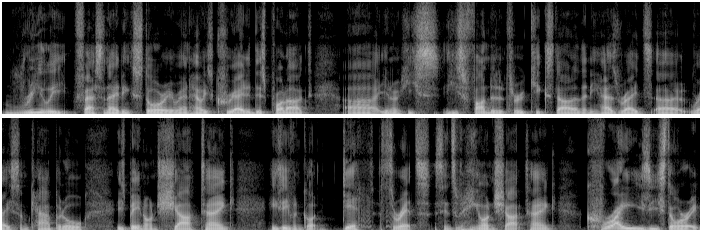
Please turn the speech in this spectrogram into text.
really fascinating story around how he's created this product. Uh, you know, he's he's funded it through Kickstarter. Then he has raised uh, raised some capital. He's been on Shark Tank. He's even got death threats since being on Shark Tank. Crazy story.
